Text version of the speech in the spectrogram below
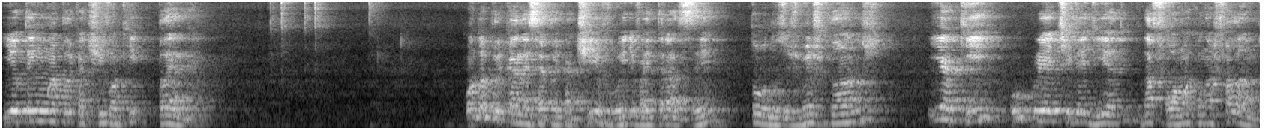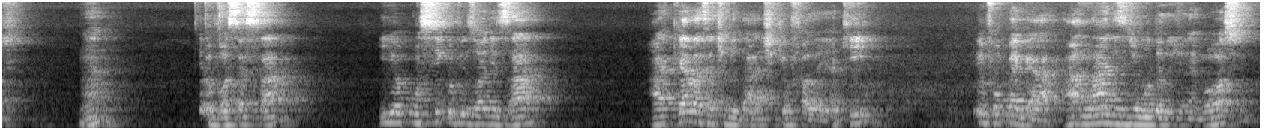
e eu tenho um aplicativo aqui, Planner. Quando eu clicar nesse aplicativo, ele vai trazer todos os meus planos e aqui o Creative Idea da forma que nós falamos. Né? Eu vou acessar e eu consigo visualizar aquelas atividades que eu falei aqui. Eu vou pegar a análise de modelo de negócio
